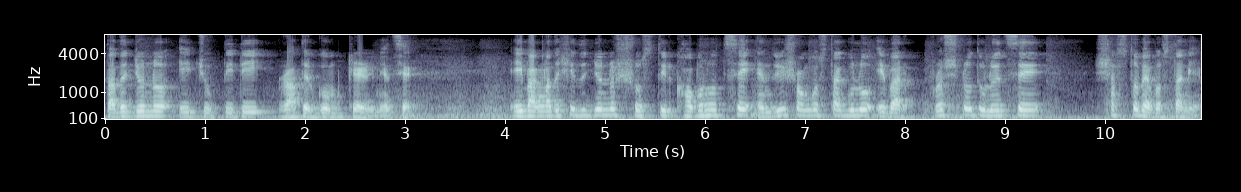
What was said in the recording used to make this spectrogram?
তাদের জন্য এই চুক্তিটি রাতের ঘুম কেড়ে নিয়েছে। এই বাংলাদেশিদের জন্য স্বস্তির খবর হচ্ছে, এনজিও সংস্থাগুলো এবার প্রশ্ন তুলেছে স্বাস্থ্য ব্যবস্থা নিয়ে।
